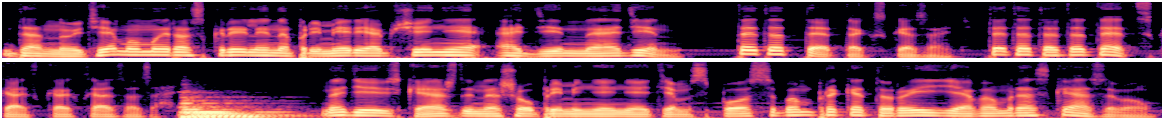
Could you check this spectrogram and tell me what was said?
Данную тему мы раскрыли на примере общения один на один. Тет-а-тет, так сказать. Тет-а-тет-а-тет, сказать. Надеюсь, каждый нашел применение тем способом, про которые я вам рассказывал.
